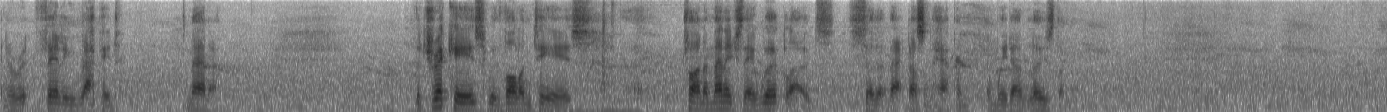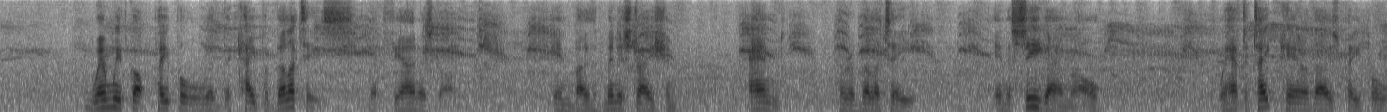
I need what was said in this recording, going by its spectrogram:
in a fairly rapid manner. The trick is with volunteers uh, trying to manage their workloads so that that doesn't happen and we don't lose them. When we've got people with the capabilities that Fiona's got in both administration and her ability in a seagoing role, we have to take care of those people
